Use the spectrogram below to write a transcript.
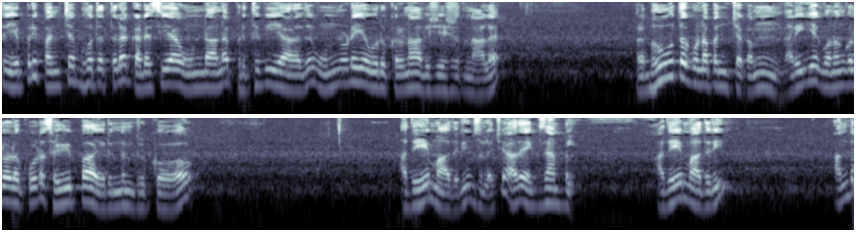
ஸோ எப்படி பஞ்சபூதத்தில் கடைசியாக உண்டான பிருத்திவியானது உன்னுடைய ஒரு கருணா விசேஷத்தினால பிரபூத குணபஞ்சகம் நிறைய குணங்களோட கூட செழிப்பாக இருந்துருக்கோ அதே மாதிரின்னு சொல்லச்சு. அதை எக்ஸாம்பிள் அதே மாதிரி அந்த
